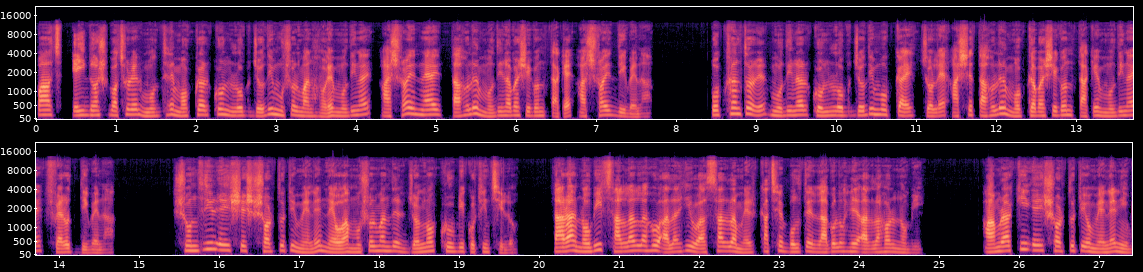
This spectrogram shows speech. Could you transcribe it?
পাঁচ, এই দশ বছরের মধ্যে মক্কার কোন লোক যদি মুসলমান হয়ে মদিনায় আশ্রয় নেয়, তাহলে মদিনাবাসীগণ তাকে আশ্রয় দিবে না। পক্ষান্তরে মদিনার কোন লোক যদি মক্কায় চলে আসে তাহলে মক্কাবাসীগণ তাকে মদিনায় ফেরত দিবে না। সন্ধির এই শেষ শর্তটি মেনে নেওয়া মুসলমানদের জন্য খুবই কঠিন ছিল। তারা নবী সাল্লাল্লাহু আলাহি ওয়াসাল্লামের কাছে বলতে লাগল, হে আল্লাহর নবী, আমরা কি এই শর্তটিও মেনে নিব?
